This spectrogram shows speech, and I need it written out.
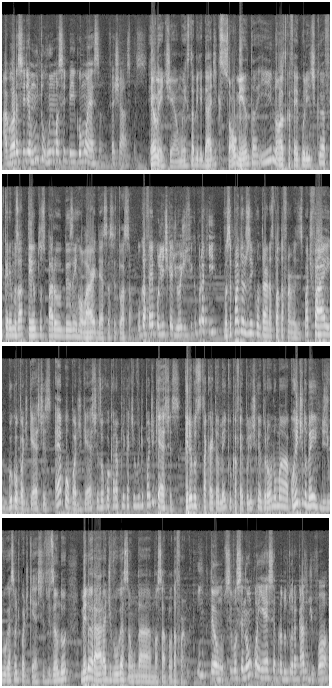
Agora seria muito ruim uma CPI como essa. Fecha aspas. Realmente, é uma instabilidade que só aumenta e nós do Café e Política ficaremos atentos para o desenrolar dessa situação. O Café e Política de hoje fica por aqui. Você pode nos encontrar nas plataformas Spotify, Google Podcasts, Apple Podcasts ou qualquer aplicativo de podcasts. Queremos destacar também que o Café e Política entrou numa corrente do bem de divulgação de podcasts, visando melhorar a divulgação da nossa plataforma. Então, se você não conhece a produtora Casa de Vó,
